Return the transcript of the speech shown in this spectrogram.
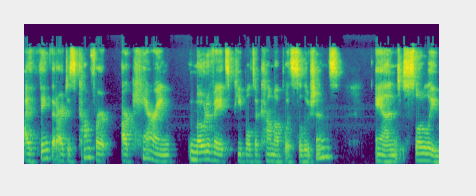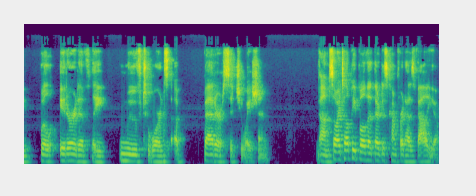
I think that our discomfort, our caring, motivates people to come up with solutions and slowly will iteratively move towards a better situation. Um, so I tell people that their discomfort has value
